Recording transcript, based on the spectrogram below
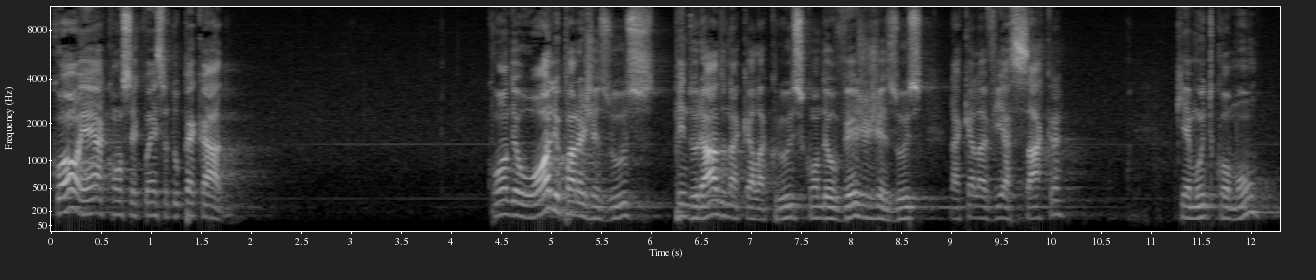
qual é a consequência do pecado. Quando eu olho para Jesus pendurado naquela cruz, quando eu vejo Jesus naquela via sacra, que é muito comum,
